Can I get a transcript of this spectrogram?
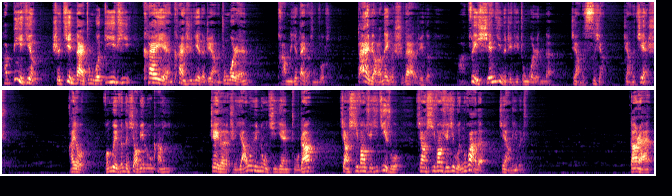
它毕竟是近代中国第一批。开眼看世界的这样的中国人，他们的一些代表性作品，代表了那个时代的这个最先进的这批中国人的这样的思想、这样的见识。还有冯桂芬的《笑宾炉抗议》，这个是洋务运动期间主张向西方学习技术、向西方学习文化的这样的一本书。当然，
